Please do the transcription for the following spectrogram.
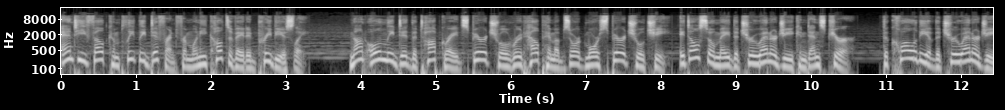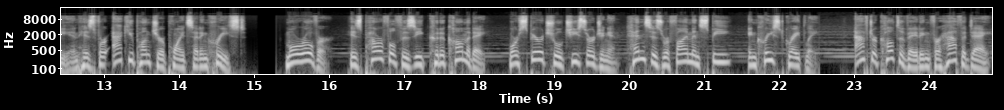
and he felt completely different from when he cultivated previously. Not only did the top-grade spiritual root help him absorb more spiritual chi, it also made the true energy condensed pure. The quality of the true energy in his four acupuncture points had increased. Moreover, his powerful physique could accommodate more spiritual chi surging in, hence his refinement speed increased greatly. After cultivating for half a day,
